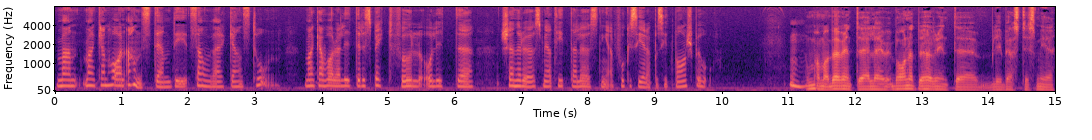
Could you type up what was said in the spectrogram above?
Man, man kan ha en anständig samverkanston. Man kan vara lite respektfull och lite generös med att hitta lösningar, fokusera på sitt barns behov. Mm. Och mamma behöver inte, eller barnet behöver inte bli bästis med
